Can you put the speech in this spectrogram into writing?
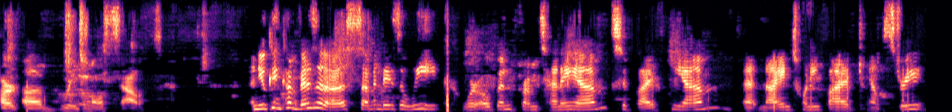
part of Regional South. And you can come visit us seven days a week. We're open from 10 a.m. to 5 p.m. at 925 Camp Street.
